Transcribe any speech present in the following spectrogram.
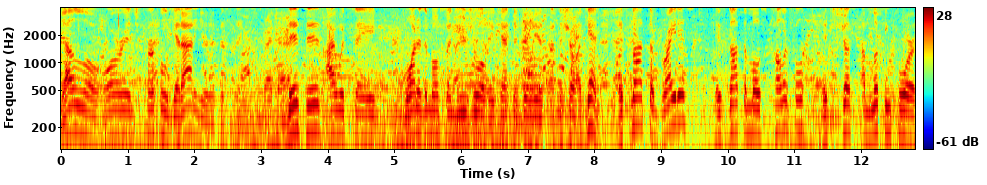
yellow, orange, purple. Get out of here with this thing. This is, I would say, one of the most unusual acanthophyllias at the show. Again, it's not the brightest, it's not the most colorful. It's just I'm looking for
